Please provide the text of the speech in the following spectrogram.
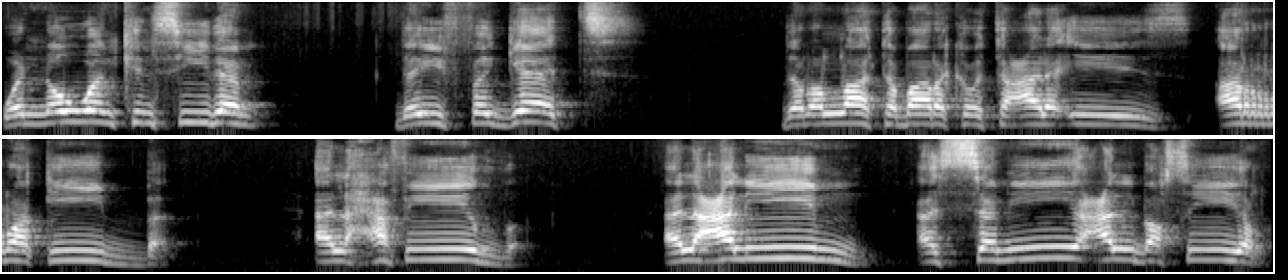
when no one can see them, they forget that Allah tabarak wa ta'ala is Ar-Raqib, Al-Hafiz, Al-Alim, Al-Sami' Al-Basir.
